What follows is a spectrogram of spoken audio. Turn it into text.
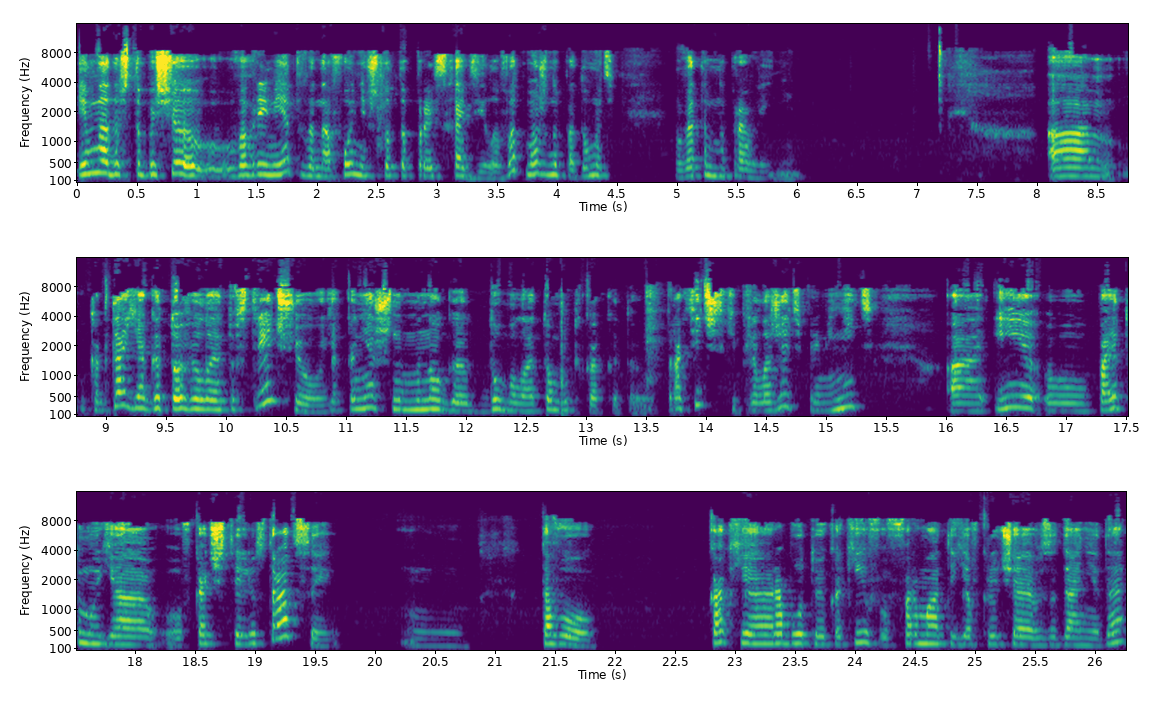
Им надо, чтобы еще во время этого на фоне что-то происходило. Вот можно подумать в этом направлении. Когда я готовила эту встречу, я, конечно, много думала о том, как это практически приложить, применить. А, и поэтому я в качестве иллюстрации того, как я работаю, какие форматы я включаю в задание, да,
